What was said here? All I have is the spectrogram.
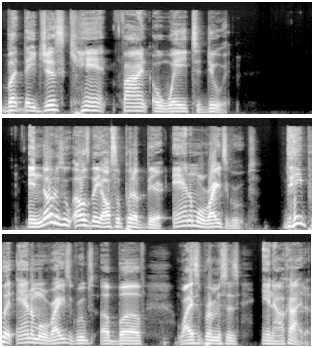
but they just can't find a way to do it. And notice who else they also put up there animal rights groups. They put animal rights groups above white supremacists and Al Qaeda.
